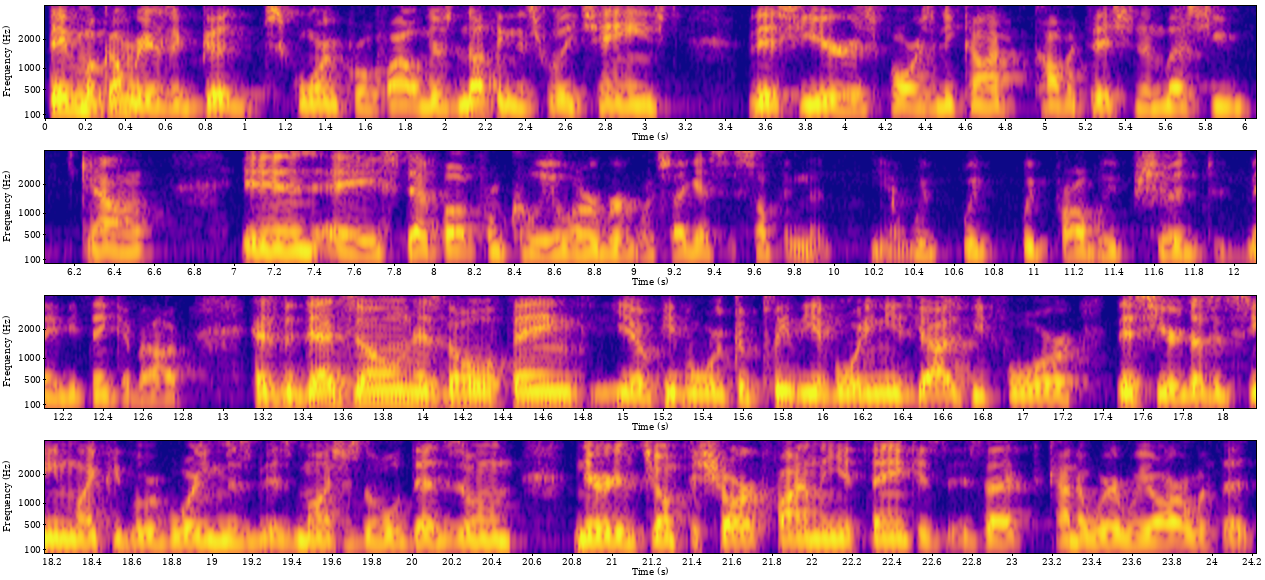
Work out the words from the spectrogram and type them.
David Montgomery has a good scoring profile, and there's nothing that's really changed this year as far as any comp- competition, unless you count in a step up from Khalil Herbert, which I guess is something that you know we we we probably should maybe think about. Has the dead zone, has the whole thing, you know, people were completely avoiding these guys before this year. It doesn't seem like people are avoiding them as, as much as the whole dead zone narrative jumped the shark finally, you think? Is is that kind of where we are with it?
